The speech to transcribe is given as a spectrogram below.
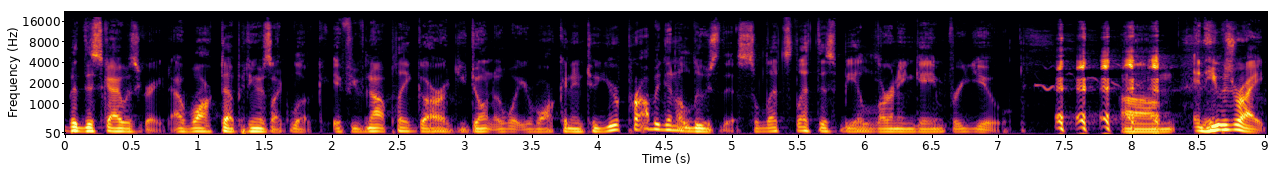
but this guy was great i walked up and he was like look if you've not played guard you don't know what you're walking into you're probably going to lose this so let's let this be a learning game for you um, and he was right.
